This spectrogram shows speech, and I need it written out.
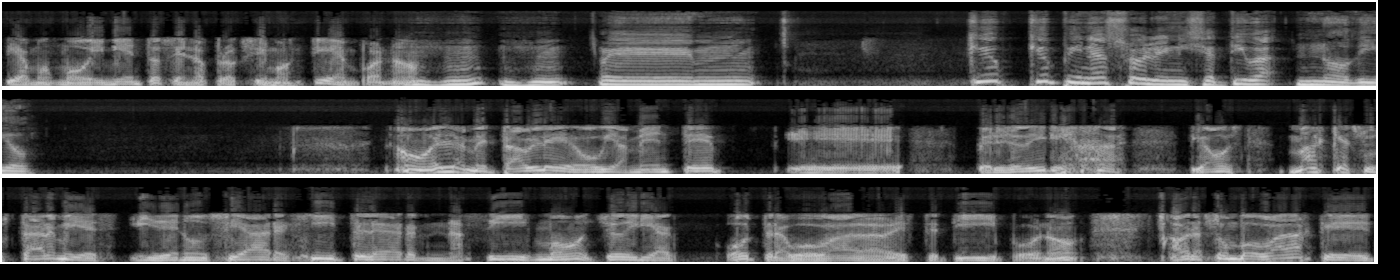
digamos, movimientos en los próximos tiempos, ¿no? Em, ¿qué, ¿Qué opinas sobre la iniciativa Nodio? No, es lamentable, obviamente, eh, pero yo diría, digamos, más que asustarme y denunciar Hitler, nazismo, yo diría otra bobada de este tipo, ¿no? Ahora son bobadas que,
